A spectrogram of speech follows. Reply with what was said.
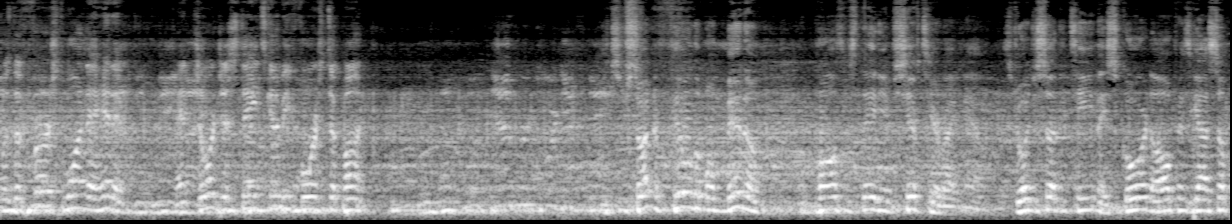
was the first one to hit him, and Georgia State's going to be forced to punt. You're starting to feel the momentum in Paulson Stadium shift here right now. It's Georgia Southern team. They scored. The offense got something.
